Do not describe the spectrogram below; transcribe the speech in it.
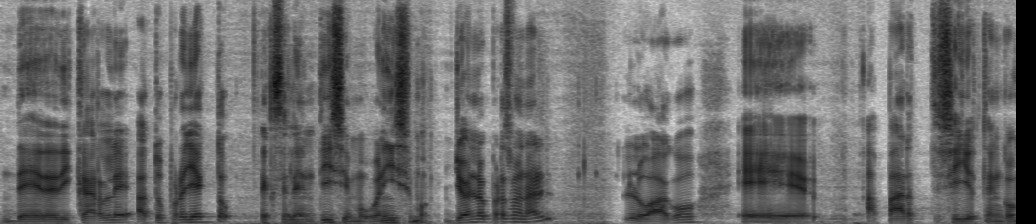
de dedicarle a tu proyecto, excelentísimo, buenísimo. Yo en lo personal lo hago eh, aparte. Si yo tengo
